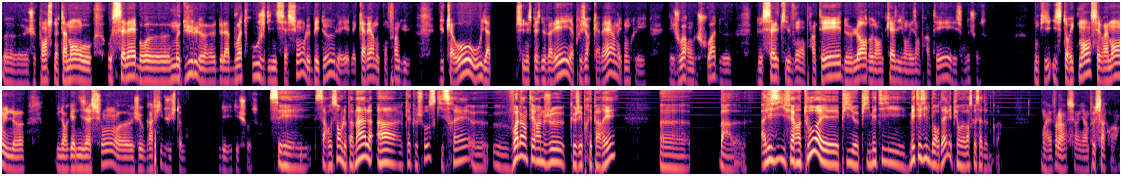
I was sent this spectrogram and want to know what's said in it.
Euh, je pense notamment au, célèbre euh, module de la boîte rouge d'initiation, le B2, les, cavernes aux confins du, chaos, où il y a une espèce de vallée, il y a plusieurs cavernes, et donc les, joueurs ont le choix de, de celles qu'ils vont emprunter, de l'ordre dans lequel ils vont les emprunter, et ce genre de choses. Donc hi- historiquement, c'est vraiment une, une organisation euh, géographique, justement, des, des choses. c'est, ça ressemble pas mal à quelque chose qui serait euh, euh, voilà un terrain de jeu que j'ai préparé. euh, bah, allez-y faire un tour et puis, euh, puis mettez, mettez-y le bordel et puis on va voir ce que ça donne. Quoi. Ouais, voilà, il y a un peu ça, quoi.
